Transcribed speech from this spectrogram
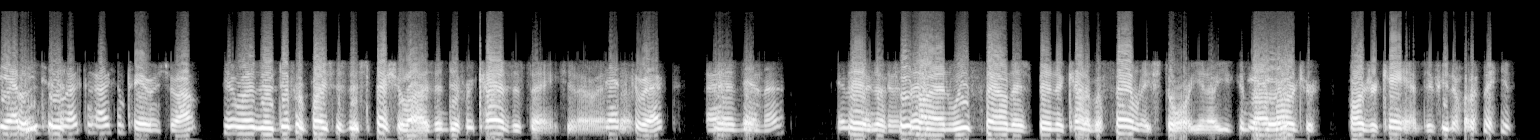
Yeah, me Uh, too. I, I compare and shop. know, well, there are different places that specialize in different kinds of things. You know, and, That's uh, correct. I and, uh, understand that. And the food that. line we've found has been a kind of a family store. You know, you can buy is. larger larger cans if you know what I mean.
